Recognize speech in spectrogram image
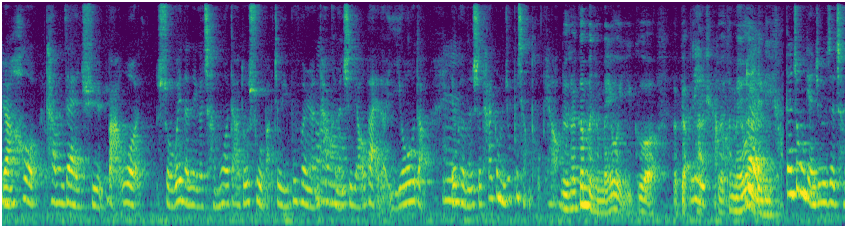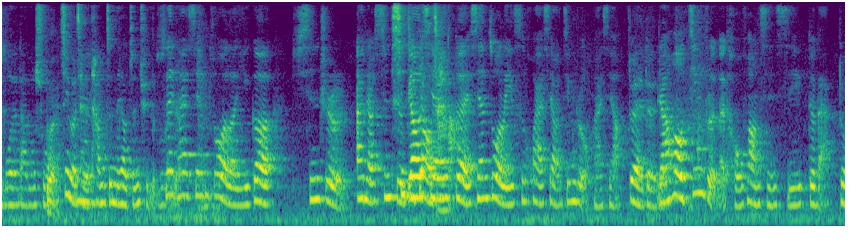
然后他们再去把握所谓的那个沉默大多数吧，就一部分人他可能是摇摆的、疑欧的，也可能是他根本就不想投票。对他根本就没有一个呃表态，立场对。他没有一个立场。，但重点就是这沉默的大多数对，这个才是他们真的要争取的部分。所以他先做了一个心智，按照心智标签，对，先做了一次画像，精准画像，对对，对。然后精准的投放信息，对吧？对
